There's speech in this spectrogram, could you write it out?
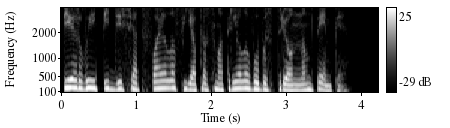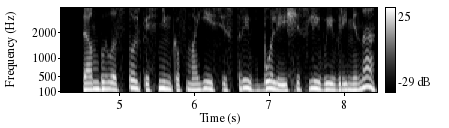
Первые 50 файлов я просмотрела в убыстренном темпе. Там было столько снимков моей сестры в более счастливые времена,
